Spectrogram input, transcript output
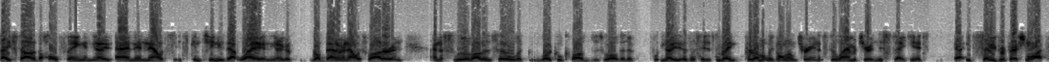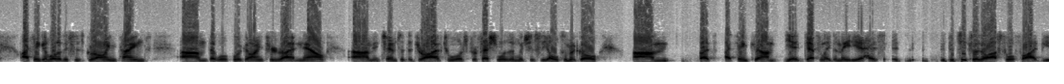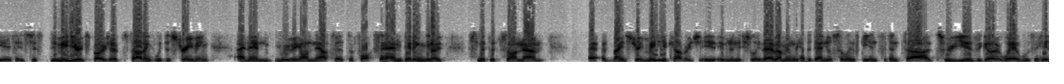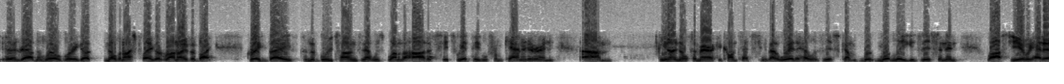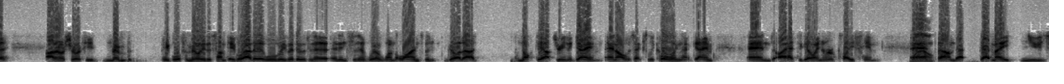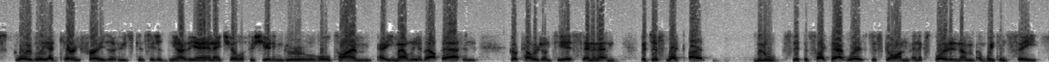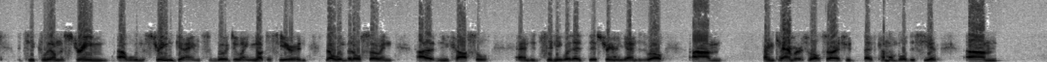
they started the whole thing, and you know, and then now it's it's continued that way, and you know, got Rob Banner and Alex Larder and and a slew of others at all the local clubs as well that have, you know, as I said, it's predominantly voluntary and it's still amateur in this stage. You know, it's uh, it's semi-professional. I, I think a lot of this is growing pains um, that we're, we're going through right now um, in terms of the drive towards professionalism, which is the ultimate goal. Um, but I think, um, yeah, definitely the media has, particularly the last four or five years, it's just the media exposure, starting with the streaming and then moving on now to, to Fox and, getting, you know, snippets on um, mainstream media coverage, even initially there. I mean, we had the Daniel Selinsky incident uh, two years ago where it was a hit heard around the world where he got, Melbourne Ice player got run over by Greg Bay from the Blue Tongues, and that was one of the hardest hits. We had people from Canada and, um, you know, North America contacting about where the hell is this? Come, what, what league is this? And then last year we had a, I'm not know sure if you remember, people are familiar. There's some people out there will be, but there was an, an incident where one of the linesmen got uh, knocked out during the game, and I was actually calling that game, and I had to go in and replace him. Wow. And um, that that made news globally. I had Kerry Fraser, who's considered you know the NHL officiating guru of all time, uh, email me about that and got coverage on TSN and that. But just like uh, little snippets like that, where it's just gone and exploded, and, um, and we can see, particularly on the stream, uh, when the stream games we're doing, not just here in Melbourne, but also in uh, Newcastle and in Sydney, where they're, they're streaming games as well, um, and Canberra as well. Sorry, I should, they've come on board this year. Um,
